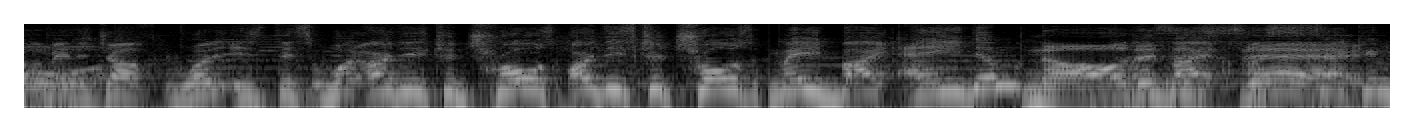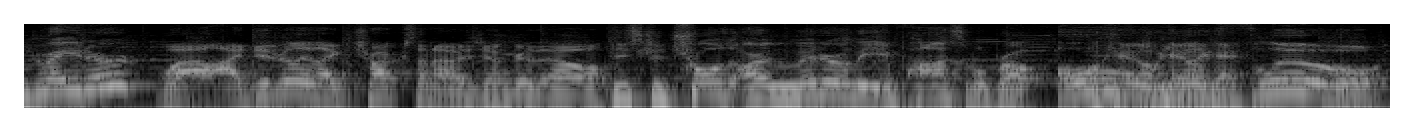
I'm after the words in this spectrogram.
jump. I made the jump. What is this? What are these controls? Are these controls made by Adam? No, this by is a sick. second grader? Wow, I did really like trucks when I was younger, though. These controls are literally impossible, bro. Oh, okay, okay, you okay. like flew. okay.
